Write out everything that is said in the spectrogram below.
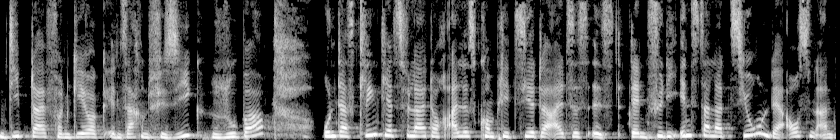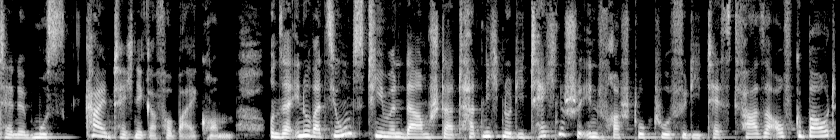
ein Deep Dive von Georg in Sachen Physik. Super. Und das klingt jetzt vielleicht auch alles komplizierter, als es ist. Denn für die Installation der Außenantenne muss kein Techniker vorbeikommen. Unser Innovationsteam in Darmstadt hat nicht nur die technische Infrastruktur für die Testphase aufgebaut,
